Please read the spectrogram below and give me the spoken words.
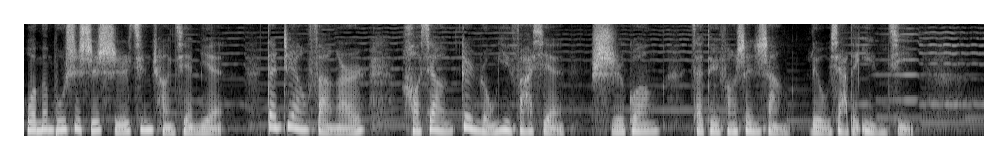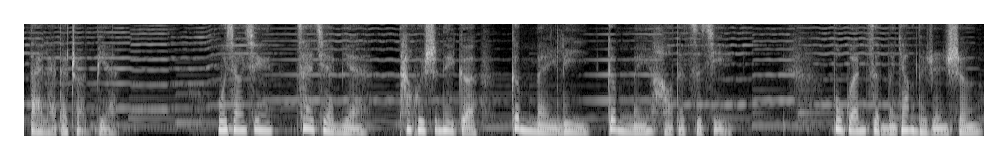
我们不是时时经常见面，但这样反而好像更容易发现时光在对方身上留下的印记带来的转变。我相信再见面，他会是那个更美丽、更美好的自己。不管怎么样的人生，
